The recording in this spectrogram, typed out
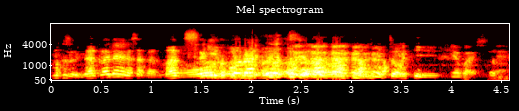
ほまず中平さんから真っ先に怒られますよ。本当に。ど。やばいですね。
